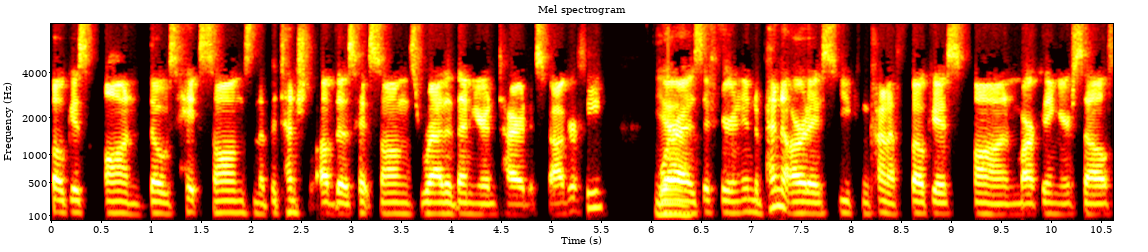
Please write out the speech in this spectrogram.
focus on those hit songs and the potential of those hit songs rather than your entire discography. Yeah. Whereas if you're an independent artist, you can kind of focus on marketing yourself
